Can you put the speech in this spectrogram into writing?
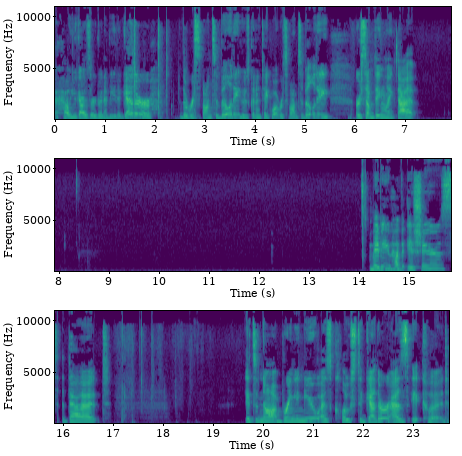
how you guys are going to be together or the responsibility, who's going to take what responsibility or something like that. Maybe you have issues that it's not bringing you as close together as it could.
